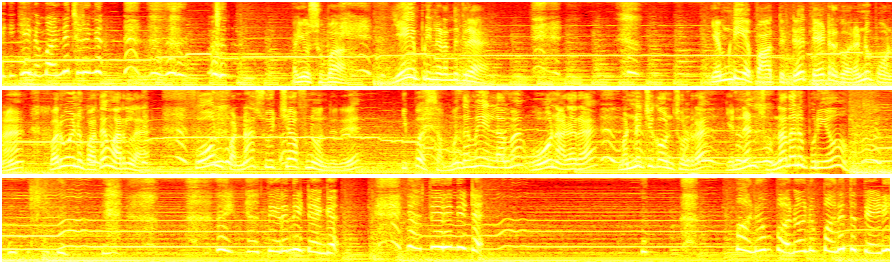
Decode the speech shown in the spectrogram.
எனக்கு என்ன மன்னிச்சிடுங்க. ஐயோ சுபா ஏன் இப்படி நடந்துக்கிற? எம்டியை பார்த்துட்டு தேட்டருக்கு வரேன்னு போனேன். வருவேன்னு பார்த்தேன் வரல. ஃபோன் பண்ணால் சுவிட்ச் ஆஃப்னு வந்தது. இப்போ சம்மந்தமே இல்லாமல் ஓன் அழற மன்னிச்சுக்கோன்னு சொல்கிற என்னன்னு சொன்னாதானே புரியும்? நான் தெரிஞ்சிட்டேங்க. நான் தெரிஞ்சிட்டேன். பணம் பணம்னு பணத்தை தேடி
